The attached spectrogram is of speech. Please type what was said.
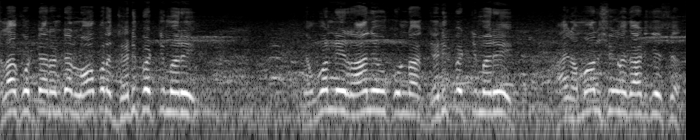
ఎలా కొట్టారంటే లోపల గడిపెట్టి మరి. ఎవరిని రానివ్వకుండా గడిపెట్టి మరి ఆయన అమానుషంగా దాడి చేశారు.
